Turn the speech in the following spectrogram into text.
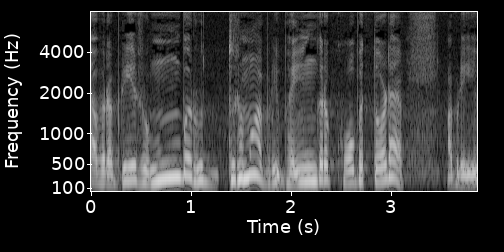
அவர் அப்படியே ரொம்ப ருத்ரமாக அப்படி பயங்கர கோபத்தோட அப்படி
